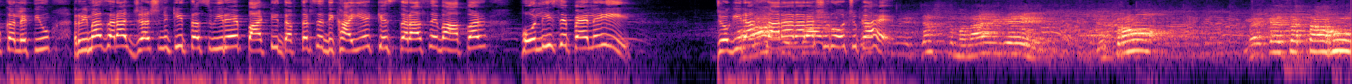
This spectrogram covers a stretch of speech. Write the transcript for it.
रुख कर लेती हूँ। रीमा जरा जश्न की तस्वीरें पार्टी दफ्तर से दिखाइए। किस तरह से वहाँ पर होली से पहले ही जोगिरा सारा रारा शुरू हो चुका है। जश्न मनाएँगे। मित्रों मैं कह सकता हूँ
